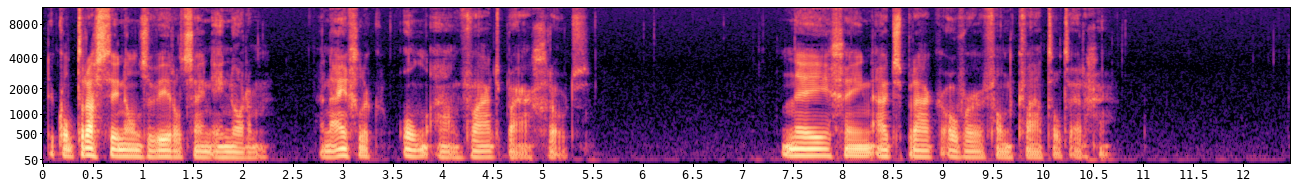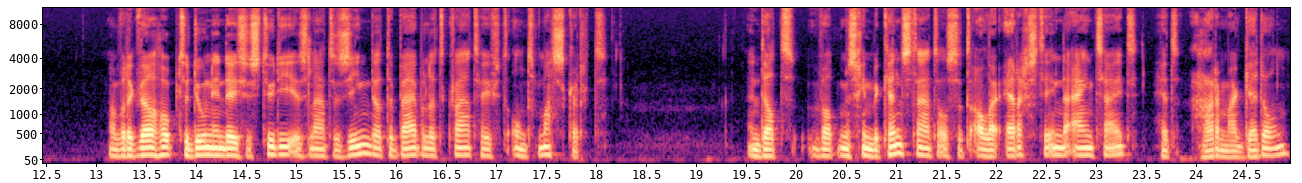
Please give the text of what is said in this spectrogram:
De contrasten in onze wereld zijn enorm en eigenlijk onaanvaardbaar groot. Nee, geen uitspraak over van kwaad tot erger. Maar wat ik wel hoop te doen in deze studie is laten zien dat de Bijbel het kwaad heeft ontmaskerd dat wat misschien bekend staat als het allerergste in de eindtijd, het Harmageddon,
